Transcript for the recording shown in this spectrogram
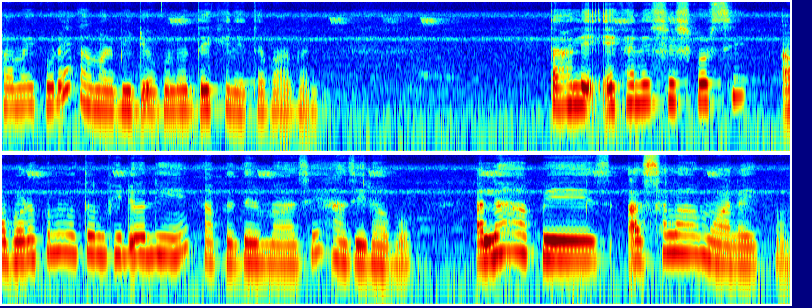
সময় করে আমার ভিডিওগুলো দেখে নিতে পারবেন। তাহলে এখানে শেষ করছি। আবারও কোনো নতুন ভিডিও নিয়ে আপনাদের মাঝে হাজির হব। আল্লাহ হাফেজ। আসসালামু আলাইকুম।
